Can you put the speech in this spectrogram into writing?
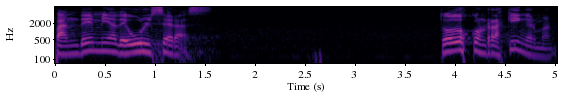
pandemia de úlceras. Todos con rasquín, hermano.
